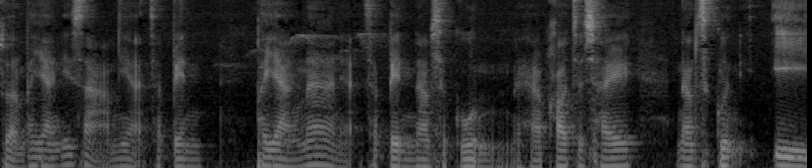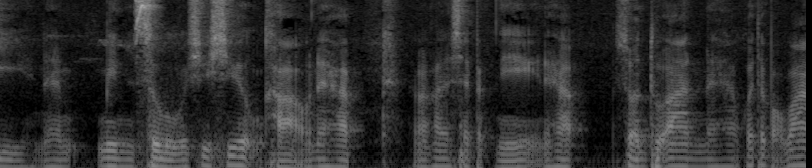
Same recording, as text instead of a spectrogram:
ส่วนพยางที่สามเนี่ยจะเป็นพยางหน้าเนี่ยจะเป็นนามสกุลนะครับเขาจะใช้ นามสกุล e นะครับมินซูชื่อชื่อของเขานะครับแล้วเขาจะใช้แบบนี้นะครับ ส่วนทุอันนะครับก็จะบอกว่า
